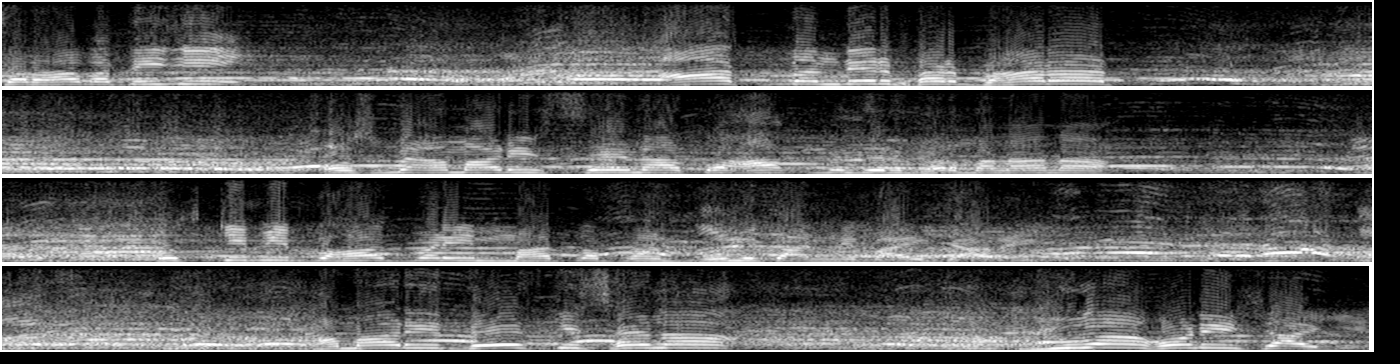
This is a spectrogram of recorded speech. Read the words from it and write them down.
सभापति जी, आत्मनिर्भर भारत उसमें हमारी सेना को आत्मनिर्भर बनाना, उसकी भी बहुत बड़ी महत्वपूर्ण भूमिका निभाई जा रही है। हमारी देश की सेना युवा होनी चाहिए।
